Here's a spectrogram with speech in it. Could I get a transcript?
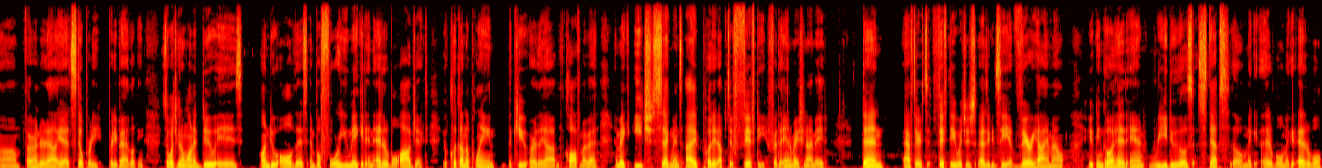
Um, if I render it out, yeah, it's still pretty pretty bad looking. So what you're gonna want to do is undo all of this, and before you make it an editable object, you'll click on the plane, the cue or the, uh, the cloth, my bad, and make each segment. I put it up to 50 for the animation I made. Then after it's at 50, which is as you can see a very high amount, you can go ahead and redo those steps. So make it editable, make it editable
